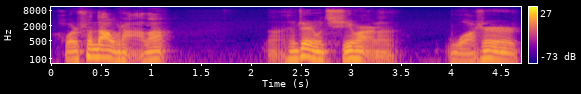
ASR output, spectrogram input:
或者穿大裤衩子，啊，像这种骑法呢，我是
